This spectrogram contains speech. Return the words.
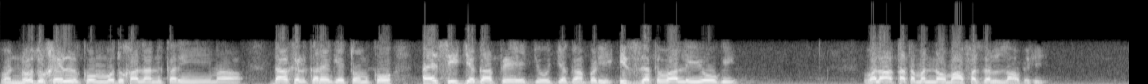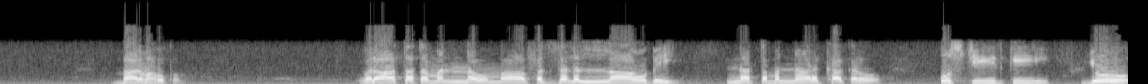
وہ ندخل کم مدخلن کریما۔ داخل کریں گے تم کو ایسی جگہ پہ جو جگہ بڑی عزت والی ہوگی۔ ولا تمنا ما فضل اللہ بھی بارواں حکم۔ ولا تمنا ما فضل اللہ بھی نہ تمنا رکھا کرو۔ اس چیز کی جو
